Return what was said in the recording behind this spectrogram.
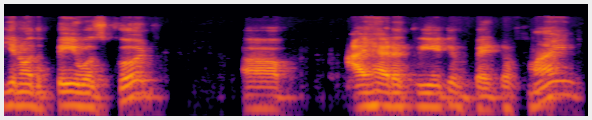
you know, the pay was good. Uh, I had a creative bent of mind.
